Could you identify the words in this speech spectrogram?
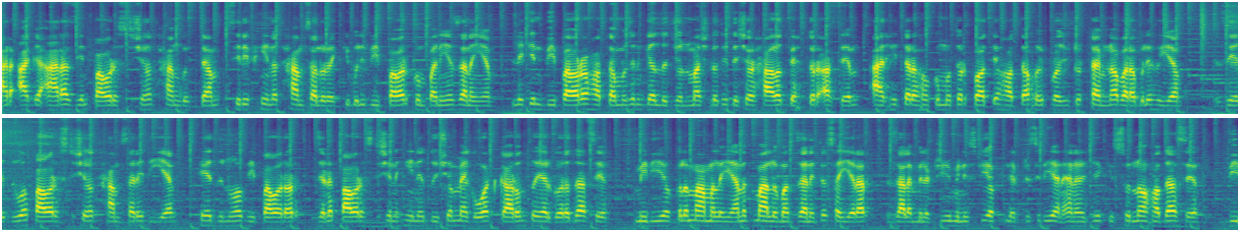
আর আগে আরা জিন পাওয়ার স্টেশনত হাম গইতাম সিরিফ হিনত হাম চালু রাখি বলি ভি পাওয়ার কোম্পানিয়ে জানাইয়া লেকিন ভি পাওয়ারের হতামজন গেলদে জুন মাস লতি দেশের হালত বেহতর আছে। আর হিতারা হুকুমতর পথে হতা হই প্রজেক্টর টাইম না বাড়া বলে হইয়া যে দুয়া পাওয়ার স্টেশনত হামসারে দিয়ে হে দুনুয়া ভি পাওয়ারের যেটা পাওয়ার স্টেশন হিনে দুইশো মেগাওয়াট কারণ তৈয়ার করে আছে। মিডিয়া কল মামলা ইয়ানত মালুমাত জানিতে সাইয়ারার জালা military ministry of electricity and energy কিছু ন হদা আছে। বি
